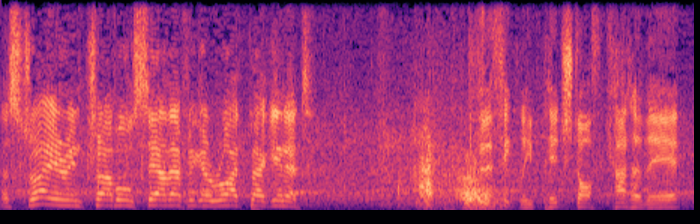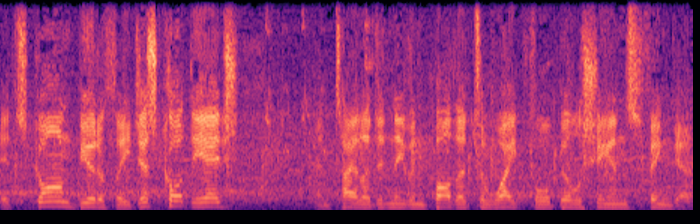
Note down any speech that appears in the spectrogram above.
Australia in trouble. South Africa right back in it. Perfectly pitched off cutter there. It's gone beautifully. Just caught the edge. And Taylor didn't even bother to wait for Bill Sheehan's finger.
